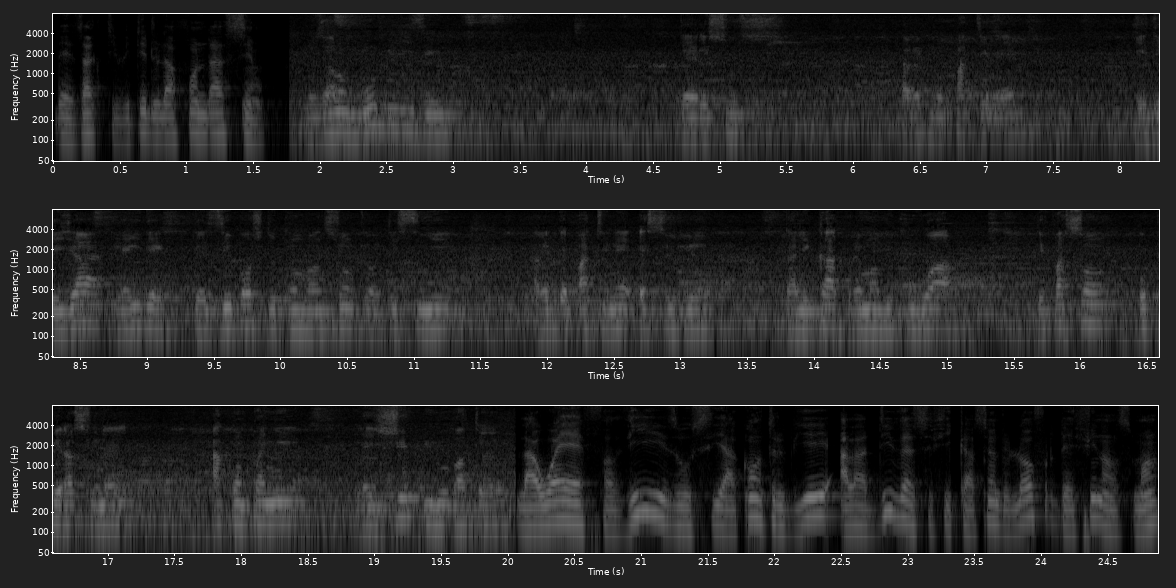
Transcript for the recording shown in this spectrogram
des activités de la Fondation. Nous allons mobiliser des ressources avec nos partenaires et déjà, il y a eu des, ébauches de conventions qui ont été signées avec des partenaires extérieurs dans le cadre vraiment de pouvoir, de façon opérationnelle, accompagner les jeunes innovateurs. La WEF vise aussi à contribuer à la diversification de l'offre des financements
